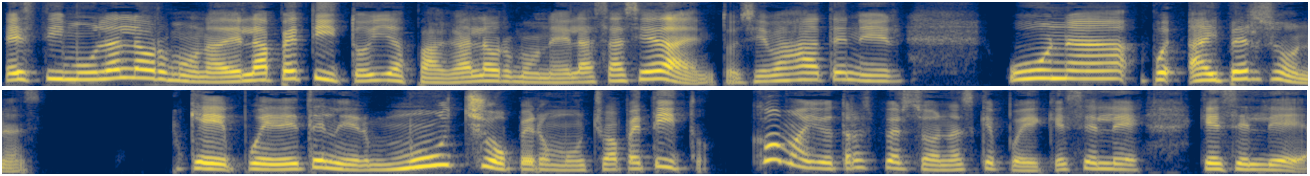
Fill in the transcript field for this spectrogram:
estimula la hormona del apetito y apaga la hormona de la saciedad. Entonces vas a tener una, pues hay personas que puede tener mucho, pero mucho apetito, como hay otras personas que puede que se le, que se le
